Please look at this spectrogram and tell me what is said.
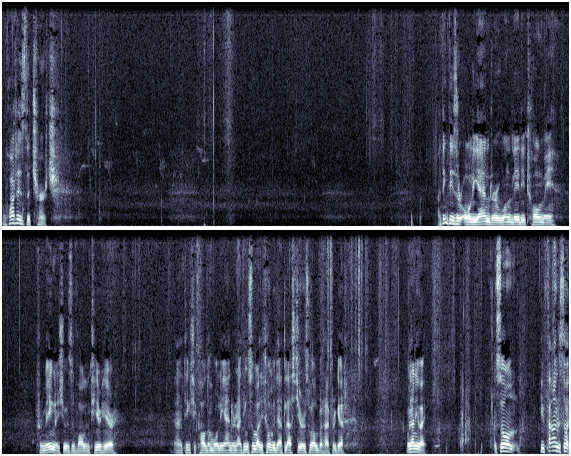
What is the church? I think these are oleander. One lady told me from England, she was a volunteer here. I think she called them oleander. And I think somebody told me that last year as well, but I forget. Well, anyway, so he found. So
